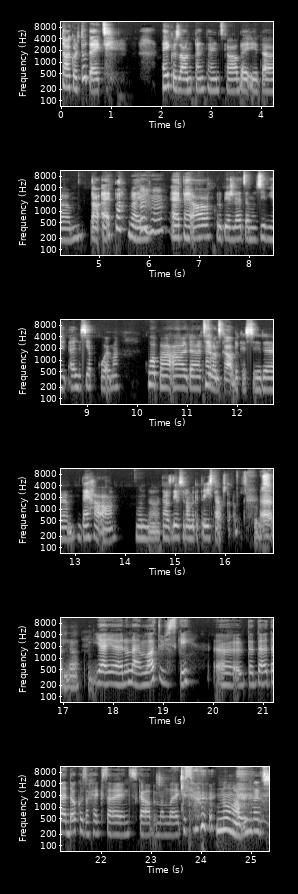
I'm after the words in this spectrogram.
tā kur tu teici, eikozāna pentēna skābe ir um, tā EPA vai uh mhm. -huh. EPA, kuru bieži redzam uz zivju eļas iepakojumā, kopā ar uh, cervanskābi, kas ir um, DHA. Un uh, tās divas ir omega 3 augstskābes. Uh, ja, ja runājam latviski, Uh, tā, tā, tā ir dokuza heksēna skābe, man liekas. nu, labi, nu redz.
